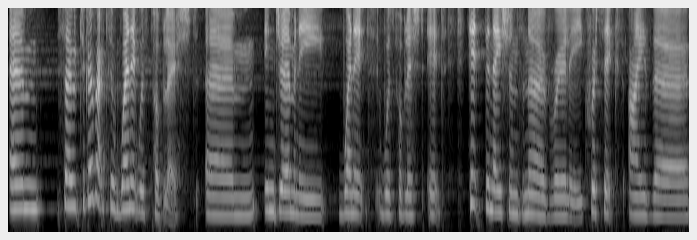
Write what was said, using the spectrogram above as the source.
Um, so to go back to when it was published um, in Germany, when it was published, it hit the nation's nerve. Really, critics either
